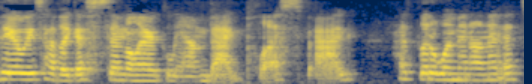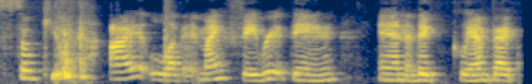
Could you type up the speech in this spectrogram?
they always have like a similar Glam Bag Plus bag. Has Little Women on it. That's so cute. I love it. My favorite thing in the Glam Bag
